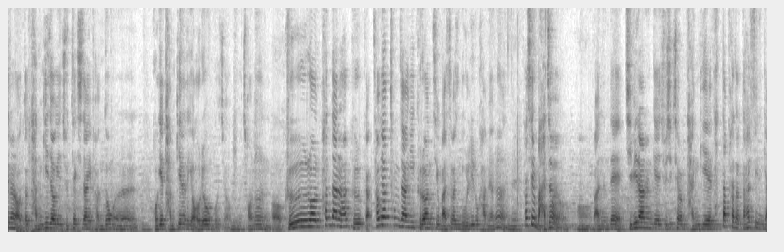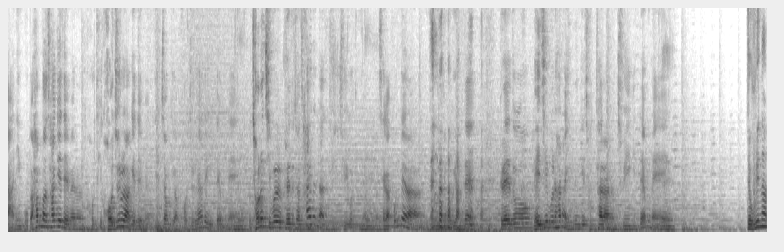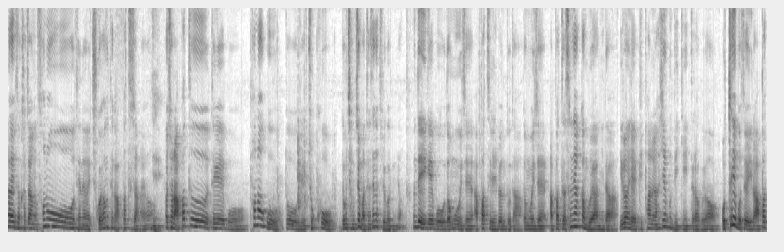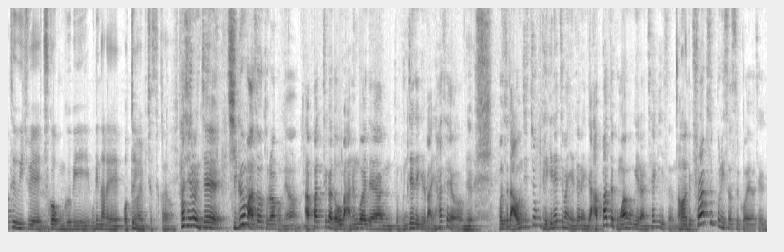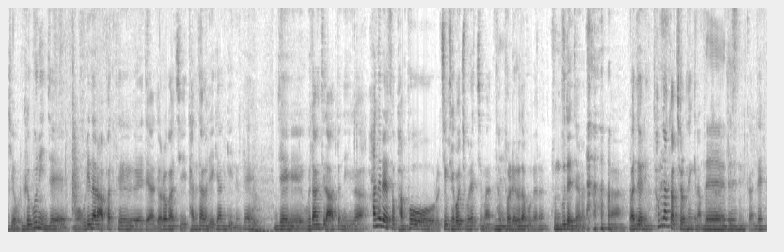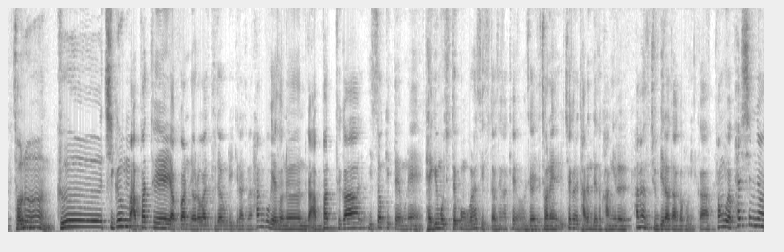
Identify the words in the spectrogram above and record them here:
사실은 어떤 단기적인 주택 시장의 변동을 거기에 담기는 되게 어려운 거죠. 저는 어, 그런 판단을 한 그, 그러니까 성약 통장이 그런 지금 말씀하신 논리로 가면은 네. 사실 맞아요. 어, 맞는데 집이라는 게 주식처럼 단기에 샀다 팔았다 할 수 있는 게 아니고 또한번 사게 되면은 어떻게 거주를 하게 되면 일정 기간 거주를 해야 되기 때문에 네. 저는 집을 그래도 저는 사야 된다는 주식주의거든요. 네. 제가 꼰대나 그런지 모르겠는데 그래도 내 집은 하나 있는 게 좋다라는 주의이기 때문에 네. 이제 우리나라에서 가장 선호되는 주거 형태가 아파트잖아요. 네. 저는 아파트 되게 뭐 편하고 또 좋고 너무 장점 많다는 생각이 들거든요. 근데 이게 뭐 너무 이제 아파트 일변도다. 너무 이제 아파트가 상냥감 모양이다. 이런 비판을 하시는 분도 있긴 있더라고요. 어떻게 보세요? 이런 아파트 위주의 주거 공급이 우리나라에 어떤 영향을 미쳤을까요? 사실은 이제 지금 와서 돌아보면 아파트가 너무 많은 거에 대한 좀 문제 제기를 많이 하세요. 네. 벌써 나온 지 좀 되긴 했지만 예전에 이제 아파트 공화국이라는 책이 있었는데 아, 네. 프랑스 분이 썼을 거예요. 제가 기억으로. 그분이 이제 뭐 우리나라 아파트에 대한 여러 가지 단상을 얘기하는 게 있는데 이제 그 당시 나왔던 얘기가 하늘에서 반포를 지금 재건축을 했지만 네. 반포를 내려다 보면은 군부대인 줄 알았다. 아, 완전히 청량값처럼 생긴 아파트가 네, 네. 있으니까. 근데 저는 그 지금 아파트에 약간 여러 가지 부작용도 있긴 하지만 한국에서는 그 아파트가 있었기 때문에 대규모 주택 공급을 할 수 있었다고 생각해요. 제가 이제 전에 최근에 다른 데서 강의를 하면서 준비를 하다가 보니까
